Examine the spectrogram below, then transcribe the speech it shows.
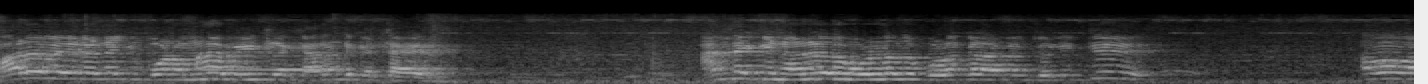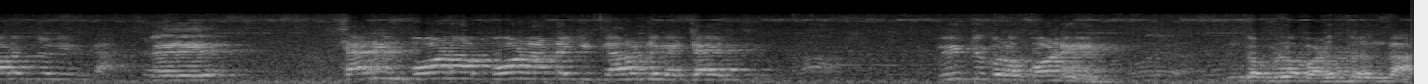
மழை பெய்யுற அன்னைக்கு போனோம்னா வீட்டுல கரண்ட் கட் ஆயிடும் அன்னைக்கு நல்லது உள்ளது புழங்கலாமேன்னு சொல்லிட்டு அவ வர சொல்லியிருக்கா. சரி. சரி போனா போன அன்னைக்கு கரண்ட் கட் ஆயிடுச்சு. வீட்டுக்குள்ள போனேன். இந்த புள்ள படுத்திருந்தா.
